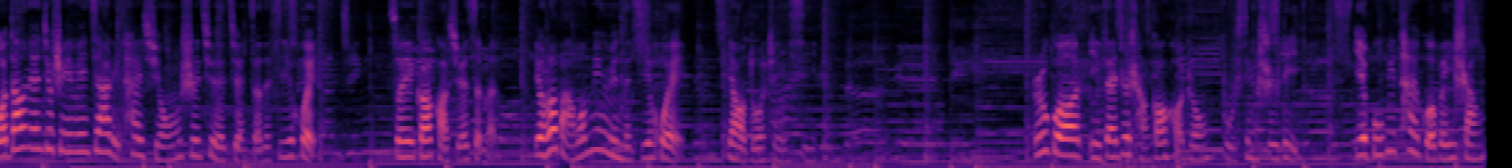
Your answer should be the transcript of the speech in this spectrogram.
我当年就是因为家里太穷，失去了选择的机会，所以高考学子们有了把握命运的机会，要多珍惜。”如果你在这场高考中不幸失利，也不必太过悲伤。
